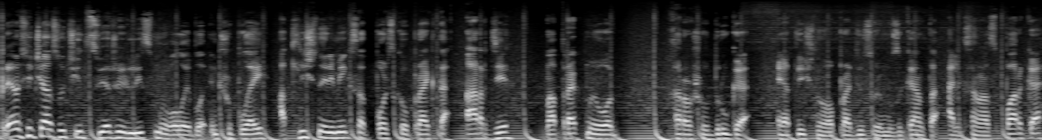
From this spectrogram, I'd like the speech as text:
Прямо сейчас звучит свежий релиз моего лейбла Interplay. Отличный ремикс от польского проекта Арди на трек моего хорошего друга и отличного продюсера и музыканта Александра Спарка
